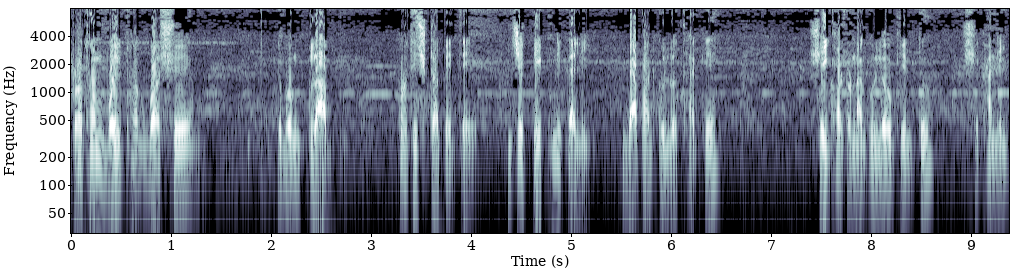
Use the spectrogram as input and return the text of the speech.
প্রথম বৈঠক বসে এবং ক্লাব প্রতিষ্ঠা পেতে যে টেকনিক্যালি ব্যাপারগুলো থাকে, সেই ঘটনাগুলোও কিন্তু সেখানেই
